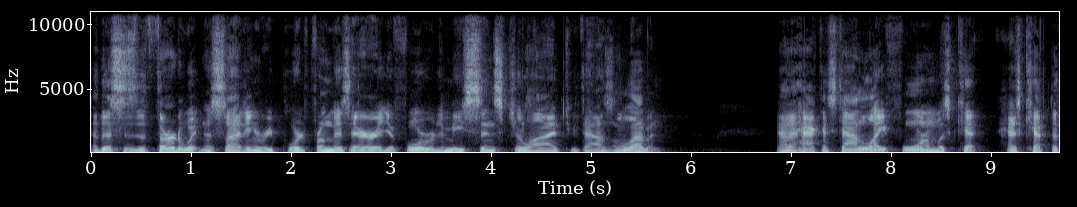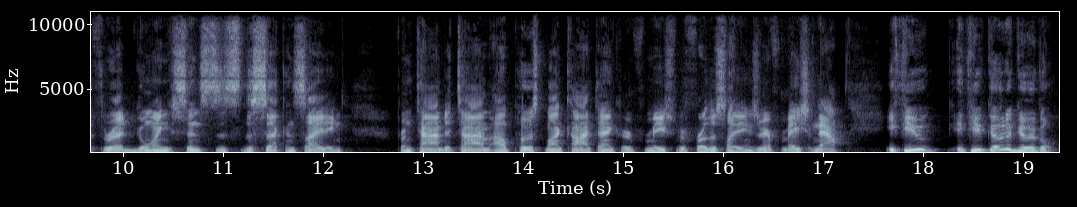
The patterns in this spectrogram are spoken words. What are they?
Now, this is the third witness sighting report from this area forwarded to me since July 2011. Now, the Hackettstown Life Forum was kept, has kept a thread going since this, the second sighting. From time to time, I'll post my contact information for further sightings or information. Now, if you if you go to Google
